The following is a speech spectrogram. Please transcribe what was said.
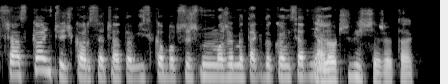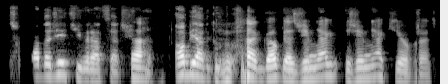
Trzeba skończyć korsę czatowisko, bo przecież my możemy tak do końca dnia. Ale oczywiście, że tak. Trzeba do dzieci wracać. Tak, Obiad tak obiad, ziemniak, ziemniaki obrać.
